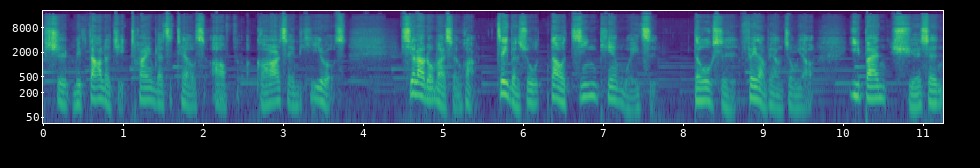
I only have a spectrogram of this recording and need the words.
是《Mythology: Timeless Tales of Gods and Heroes》希腊罗马神话这本书，到今天为止都是非常非常重要。一般学生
